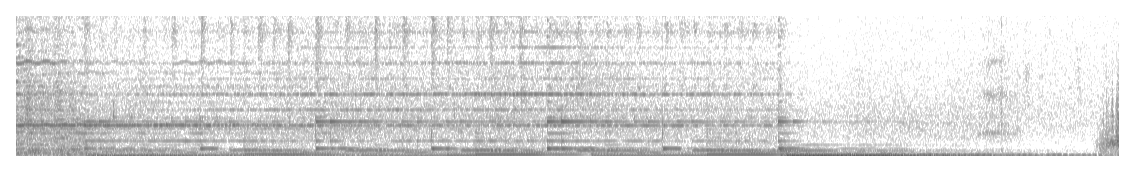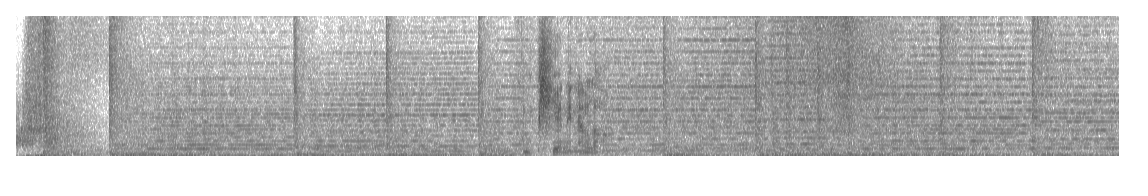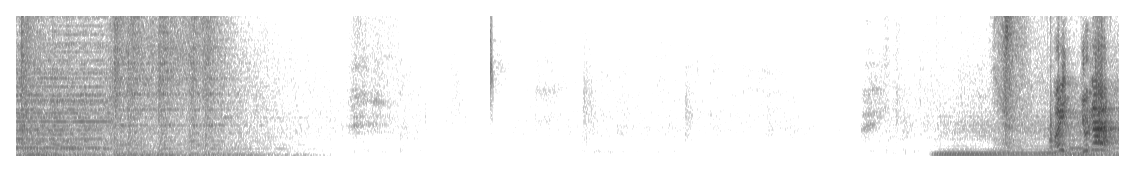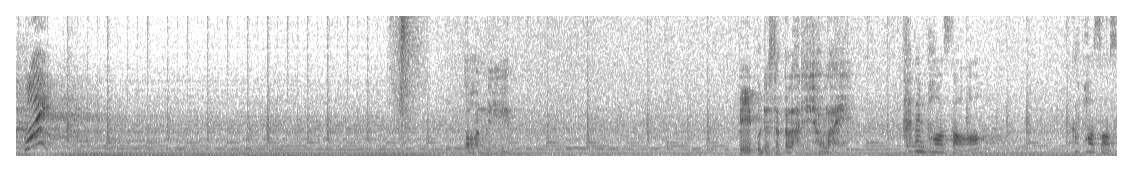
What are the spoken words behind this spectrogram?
คุณเพียรอย่างนั้นเหรอ เฮ้ย หยุดนะ เฮ้ย ตอนนี้ ปีพุทธศักราชที่เท่าไหร่ ถ้าเป็นพศ ก็พศ 2563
